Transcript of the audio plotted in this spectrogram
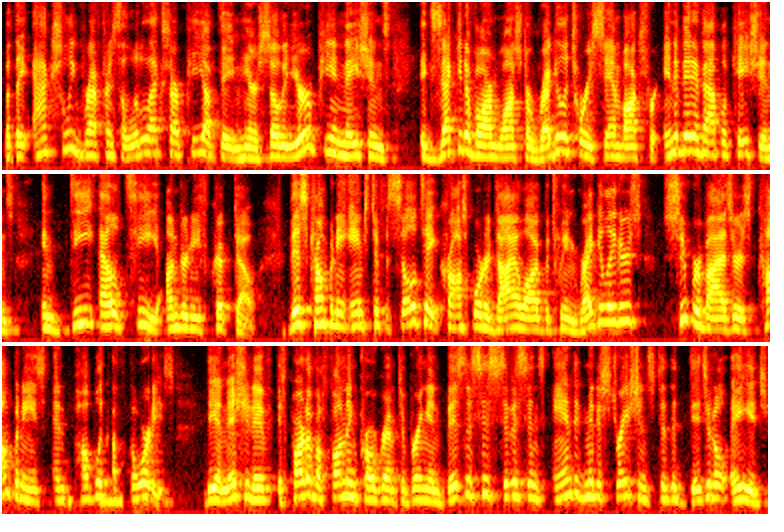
but they actually referenced a little XRP update in here. So, the European nations executive arm launched a regulatory sandbox for innovative applications in DLT underneath crypto. This company aims to facilitate cross border dialogue between regulators, supervisors, companies, and public authorities. The initiative is part of a funding program to bring in businesses, citizens, and administrations to the digital age.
